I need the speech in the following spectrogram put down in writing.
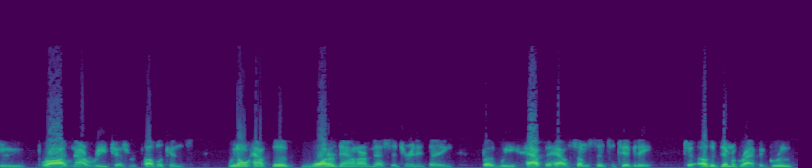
to broaden our reach as Republicans. We don't have to water down our message or anything, but we have to have some sensitivity to other demographic groups.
